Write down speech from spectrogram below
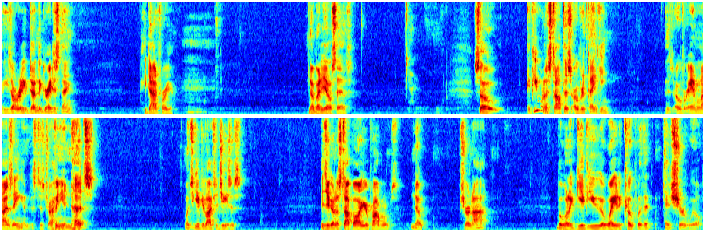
He's already done the greatest thing. He died for you. Mm-hmm. Nobody else has. So, if you want to stop this overthinking, this overanalyzing, and it's just driving you nuts, why don't you give your life to Jesus? Is it going to stop all your problems? Nope. Sure not. But will it give you a way to cope with it? It sure will.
